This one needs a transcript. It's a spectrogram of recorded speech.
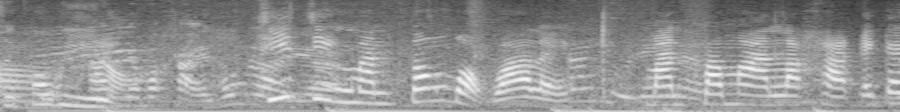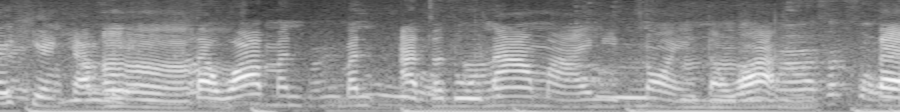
ซูเปอร์วีหรอ ที่จริงมันต้องบอกว่าอะไร มันประมาณราคาใกล้ๆเคียงกันเลย เออ แต่ว่ามันมันอาจจะดูหน้าไม้นิดหน่อยแต่ว่า แต่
